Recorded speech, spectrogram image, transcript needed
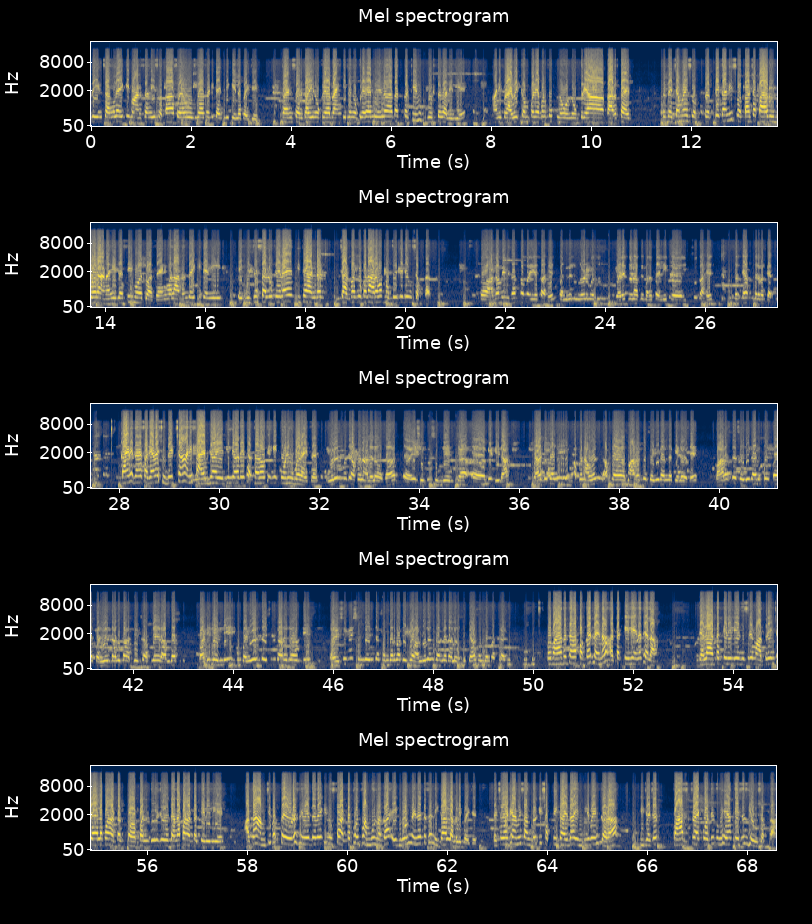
देईन चांगलं आहे की माणसांनी स्वतः स्वयंरोजगारासाठी काहीतरी केलं पाहिजे. कारण सरकारी नोकऱ्या बँकेच्या नोकऱ्या ह्या मिळणं आता कठीण गोष्ट झालेली आहे. आणि प्रायव्हेट कंपन्या पण खूप नोकऱ्या काढतायत. तर त्याच्यामुळे प्रत्येकाने स्वतःच्या पायावर उभं राहणं हे जास्ती महत्वाचं आहे. आणि मला आनंद आहे की त्यांनी एक बिझनेस चालू केलाय तिथे अंडर चार पाच लोकांना आरामात नोकरी देऊ शकतात. आगामी विधानसभा येत आहेत. पनवेल उरड मधून बरेच जण आपले मनसैनिक अ, इच्छुक आहेत. तर त्या संदर्भात काय? काय नाही त्यांना सगळ्यांना शुभेच्छा आणि साहेब जेव्हा येतील तेव्हा ते ठ- ठरवतील की कोणी उभं राहायचं मध्ये आपण आलेला होता यशवंत शिंदे यांच्या अ, भेटीला. त्या ठिकाणी आपण आव्हान आपल्या महाराष्ट्र सैनिकांना केले होते. महाराष्ट्र सैनिकांचे प- पनवेल तालुका अध्यक्ष आपले रामदास पाटील यांनी पनवेल तहसील कार्यालयावरती अ, यशवंत शिंदे यांच्या संदर्भात एक आंदोलन करण्यात आलं होतं. त्या संदर्भात काय? पण मला तर त्याला पकडलंय ना अटक केली आहे ना त्याला. त्याला अटक केलेली आहे दुसरे मात्रेंच्या याला पण अटक प- आहे त्यांना पण अटक केलेली आहे. आता आमची फक्त एवढंच निवेदन आहे की नुसतं अटक होऊन थांबू नका. एक दोन महिन्यात त्याचा निकाल लागले पाहिजेत. त्याच्यासाठी आम्ही सांगतो की शक्ती कायदा इम्प्लिमेंट करा की ज्याच्यात फास्ट ट्रॅक वरती तुम्ही ह्या केसेस घेऊ शकता.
